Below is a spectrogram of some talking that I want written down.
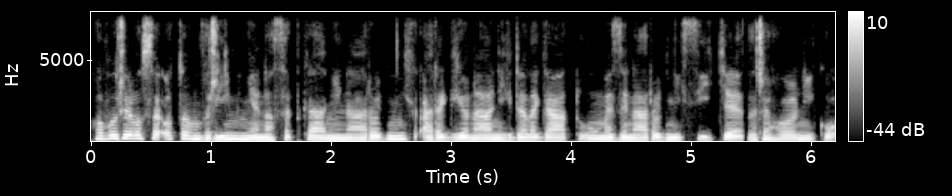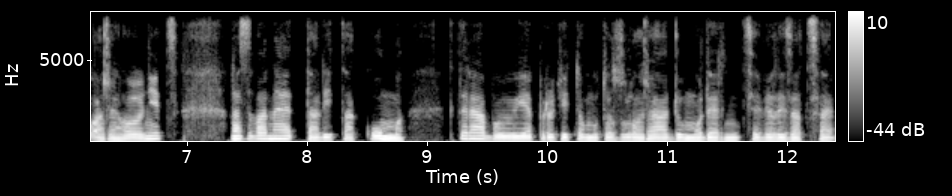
Hovořilo se o tom v Římě na setkání národních a regionálních delegátů Mezinárodní sítě z řeholníků a řeholnic, nazvané Talita Kum, která bojuje proti tomuto zlořádu moderní civilizace.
